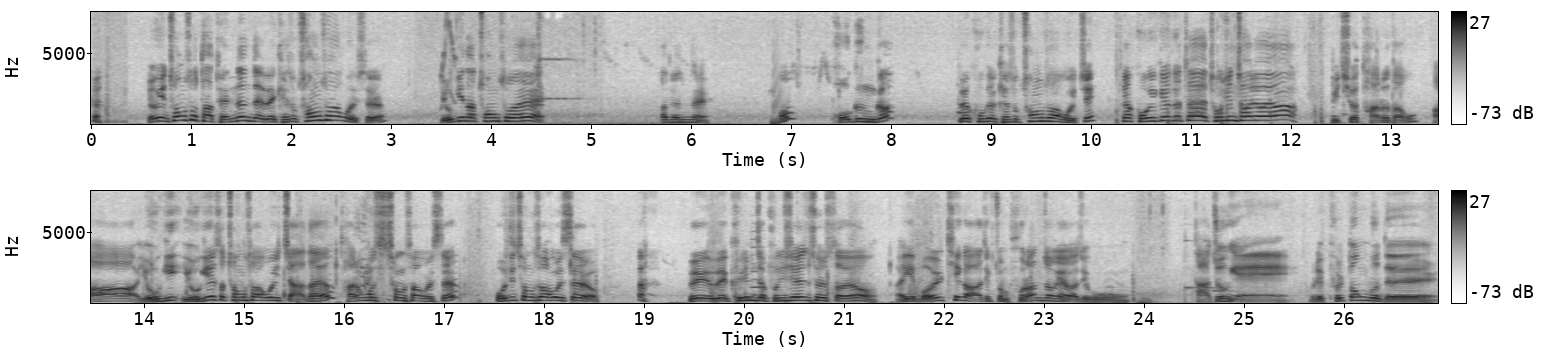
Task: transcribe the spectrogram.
여긴 청소 다 됐는데 왜 계속 청소하고 있어요? 여기나 청소해 다 됐네 어? 버그인가? 왜 거길 계속 청소하고 있지? 야 거기 깨끗해 정신 차려야 위치가 다르다고? 아 여기 여기에서 청소하고 있지 않아요? 다른 곳에서 청소하고 있어요? 어디 청소하고 있어요? 왜왜 그림자 분실 연출 써요? 아 이게 멀티가 아직 좀 불안정해가지고 나중에 우리 풀동부들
